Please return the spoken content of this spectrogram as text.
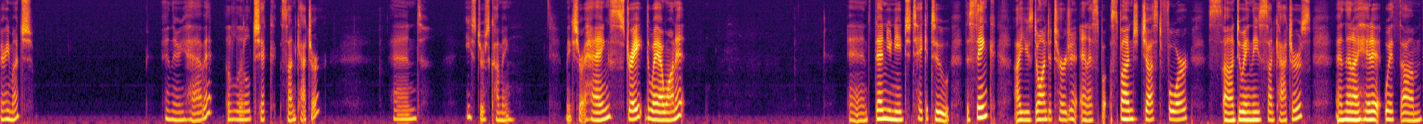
very much. And there you have it, a little chick sun catcher. And Easter's coming. Make sure it hangs straight the way I want it. And then you need to take it to the sink. I use Dawn detergent and a sp sponge just for uh, doing these sun catchers. And then I hit it with um,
